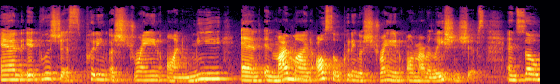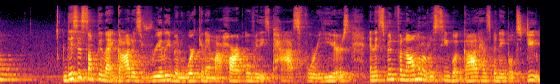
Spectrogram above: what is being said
And it was just putting a strain on me, and in my mind, also putting a strain on my relationships. And so, this is something that God has really been working in my heart over these past four years. And it's been phenomenal to see what God has been able to do.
